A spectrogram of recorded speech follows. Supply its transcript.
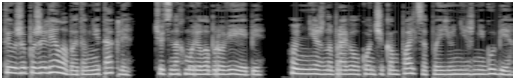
Ты уже пожалел об этом, не так ли?» Чуть нахмурила брови Эбби. Он нежно провел кончиком пальца по ее нижней губе.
